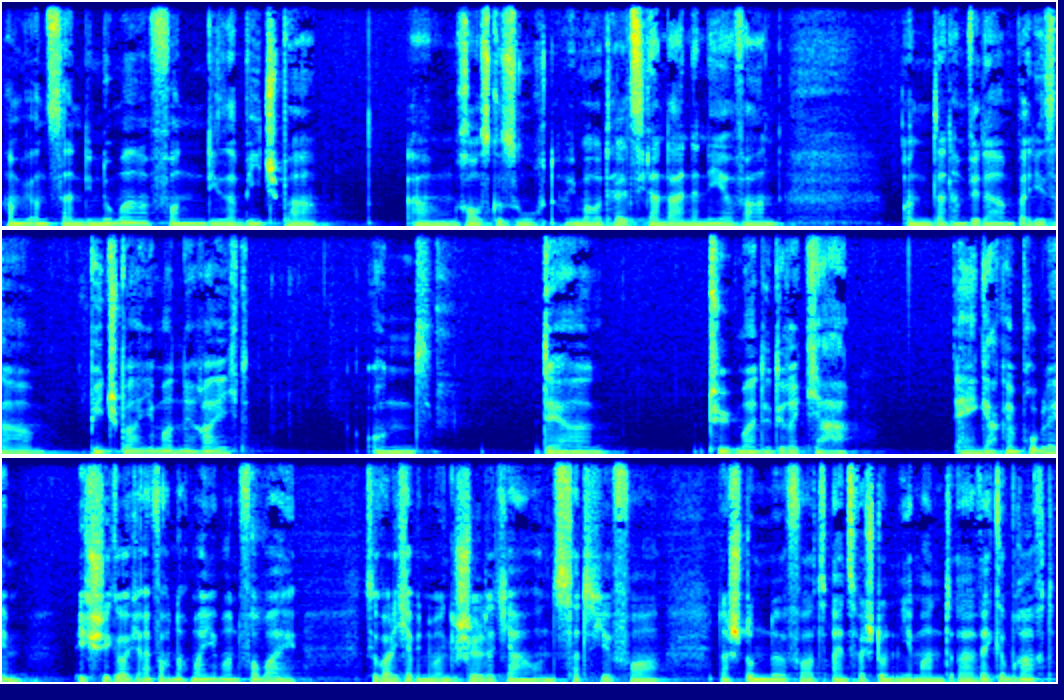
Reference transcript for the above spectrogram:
haben wir uns dann die Nummer von dieser Beachbar ähm, rausgesucht, über Hotels, die dann da in der Nähe waren. Und dann haben wir da bei dieser Beachbar jemanden erreicht und der Typ meinte direkt, ja, ey, gar kein Problem. Ich schicke euch einfach nochmal jemanden vorbei. So, weil ich habe ihm jemand geschildert, ja, uns hat hier vor einer Stunde, vor ein, zwei Stunden jemand äh, weggebracht,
